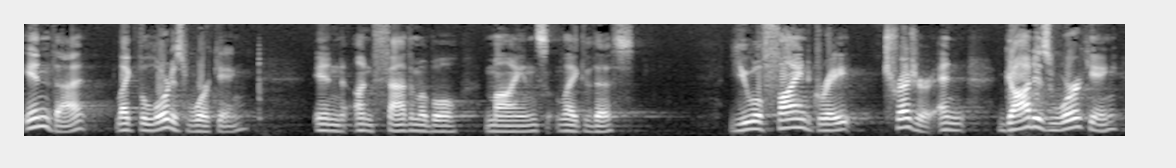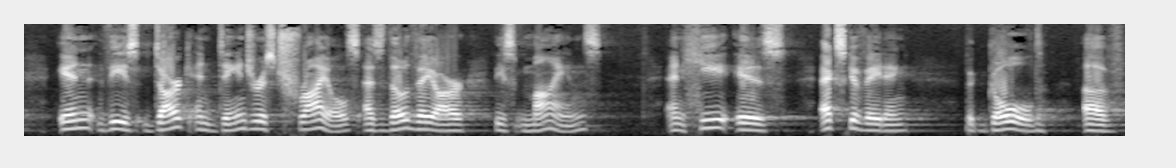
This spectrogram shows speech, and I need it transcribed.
in that, like the Lord is working in unfathomable mines like this, you will find great treasure. And God is working in these dark and dangerous trials as though they are these mines, and He is excavating the gold of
